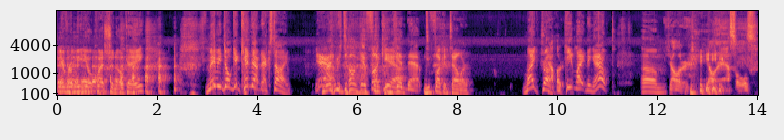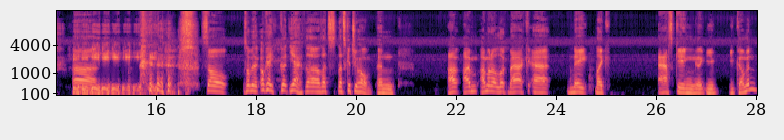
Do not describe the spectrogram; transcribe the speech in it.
a remedial question, okay? Maybe don't get kidnapped next time. Yeah, maybe don't get Fuck fucking yeah. kidnapped. you fucking tell her. Mic drop. Y'all are- Heat lightning out. Um Y'all are y'all are assholes. uh, so so I'll be like, okay, good, yeah, uh, let's let's get you home, and I, I'm I'm gonna look back at Nate like asking, like, you you coming?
